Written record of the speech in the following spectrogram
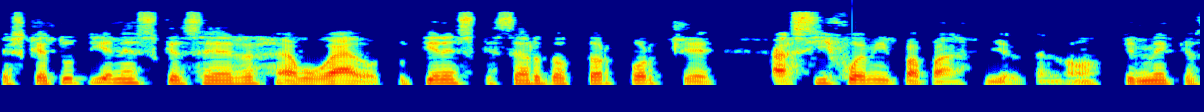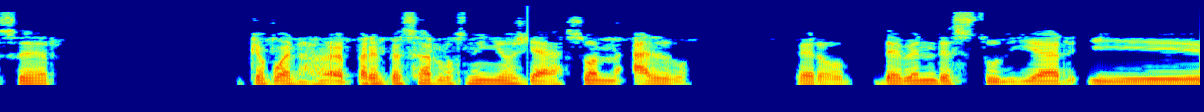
es que tú tienes que ser abogado, tú tienes que ser doctor porque así fue mi papá. Y el de, no, tiene que ser, que bueno, eh, para empezar los niños ya son algo, pero deben de estudiar y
